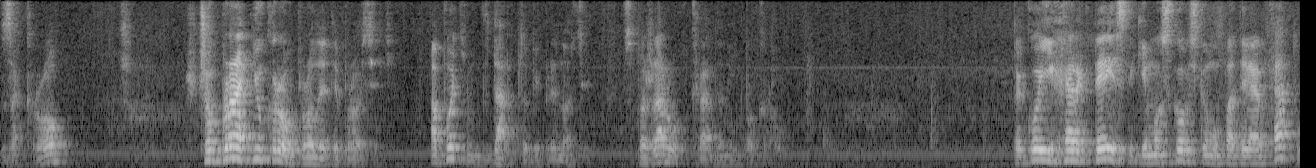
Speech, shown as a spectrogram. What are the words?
за кров, щоб братню кров пролити просять, а потім в дар тобі приносять з пожару вкрадений покров. Такої характеристики московському патріархату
